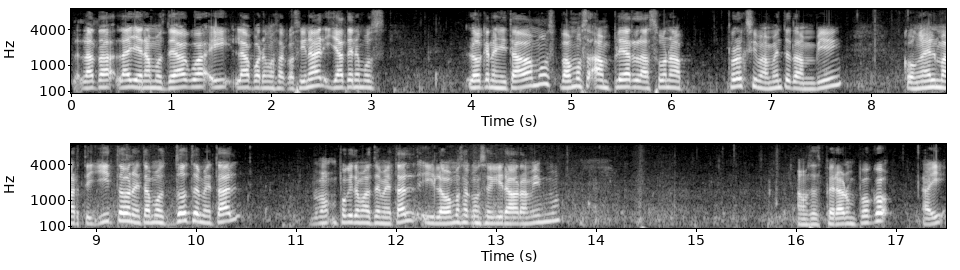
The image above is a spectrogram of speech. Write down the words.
La lata la llenamos de agua y la ponemos a cocinar. Y ya tenemos lo que necesitábamos. Vamos a ampliar la zona próximamente también. Con el martillito necesitamos dos de metal. Un poquito más de metal y lo vamos a conseguir ahora mismo. Vamos a esperar un poco. Ahí.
